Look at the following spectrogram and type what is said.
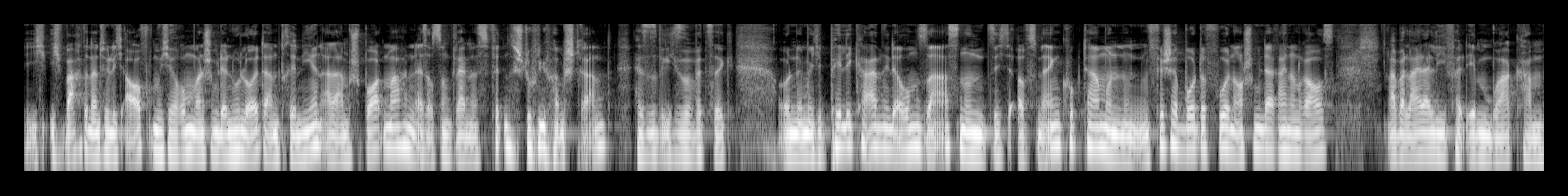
ich, ich wachte natürlich auf, um mich herum waren schon wieder nur Leute am Trainieren, alle am Sport machen. Da ist auch so ein kleines Fitnessstudio am Strand. Es ist wirklich so witzig. Und irgendwelche Pelikanen, die da rumsaßen und sich aufs Meer geguckt haben und, und Fischerboote fuhren auch schon wieder rein und raus. Aber leider lief halt eben Wakam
